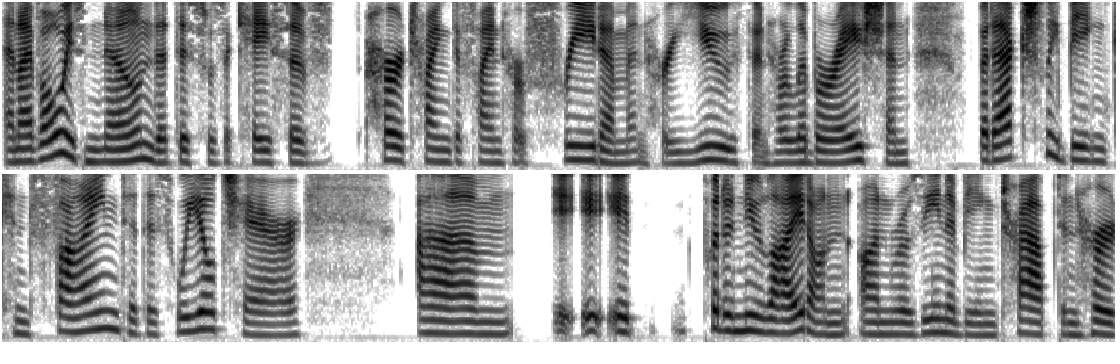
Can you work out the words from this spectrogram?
And I've always known that this was a case of her trying to find her freedom and her youth and her liberation, but actually being confined to this wheelchair. Um, it, it, put a new light on on Rosina being trapped and her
